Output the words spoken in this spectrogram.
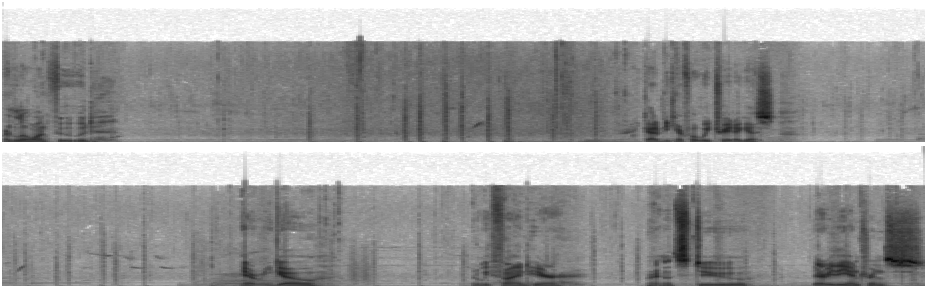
We're low on food. Gotta be careful we trade, I guess. There we go. What do we find here? Alright, let's do bury the entrance.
